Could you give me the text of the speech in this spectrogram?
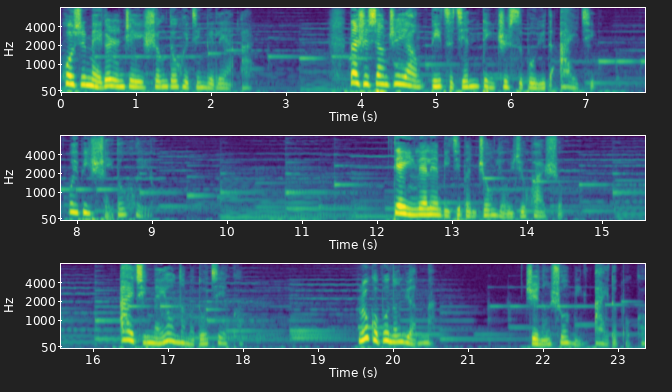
或许每个人这一生都会经历恋爱，但是像这样彼此坚定、至死不渝的爱情，未必谁都会有。电影《恋恋笔记本》中有一句话说。爱情没有那么多借口。如果不能圆满，只能说明爱的不够。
